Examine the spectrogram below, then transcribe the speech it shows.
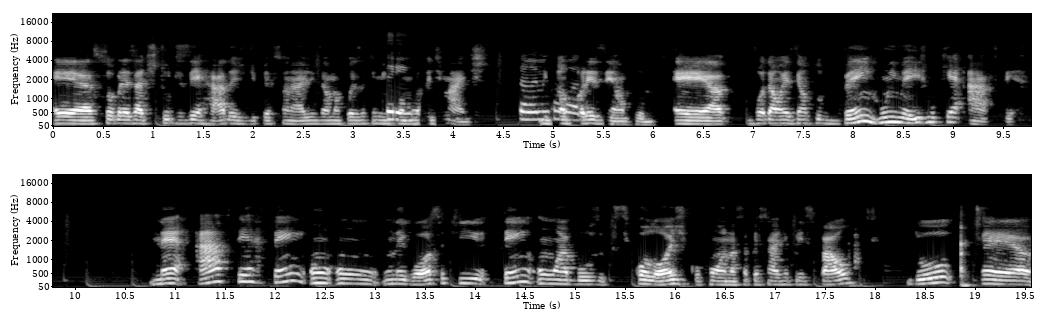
é, sobre as atitudes erradas de personagens é uma coisa que me Sim. incomoda demais. Também me então, incomoda. por exemplo, é, vou dar um exemplo bem ruim mesmo, que é After. Né? After tem um, um, um negócio que tem um abuso psicológico com a nossa personagem principal do é,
